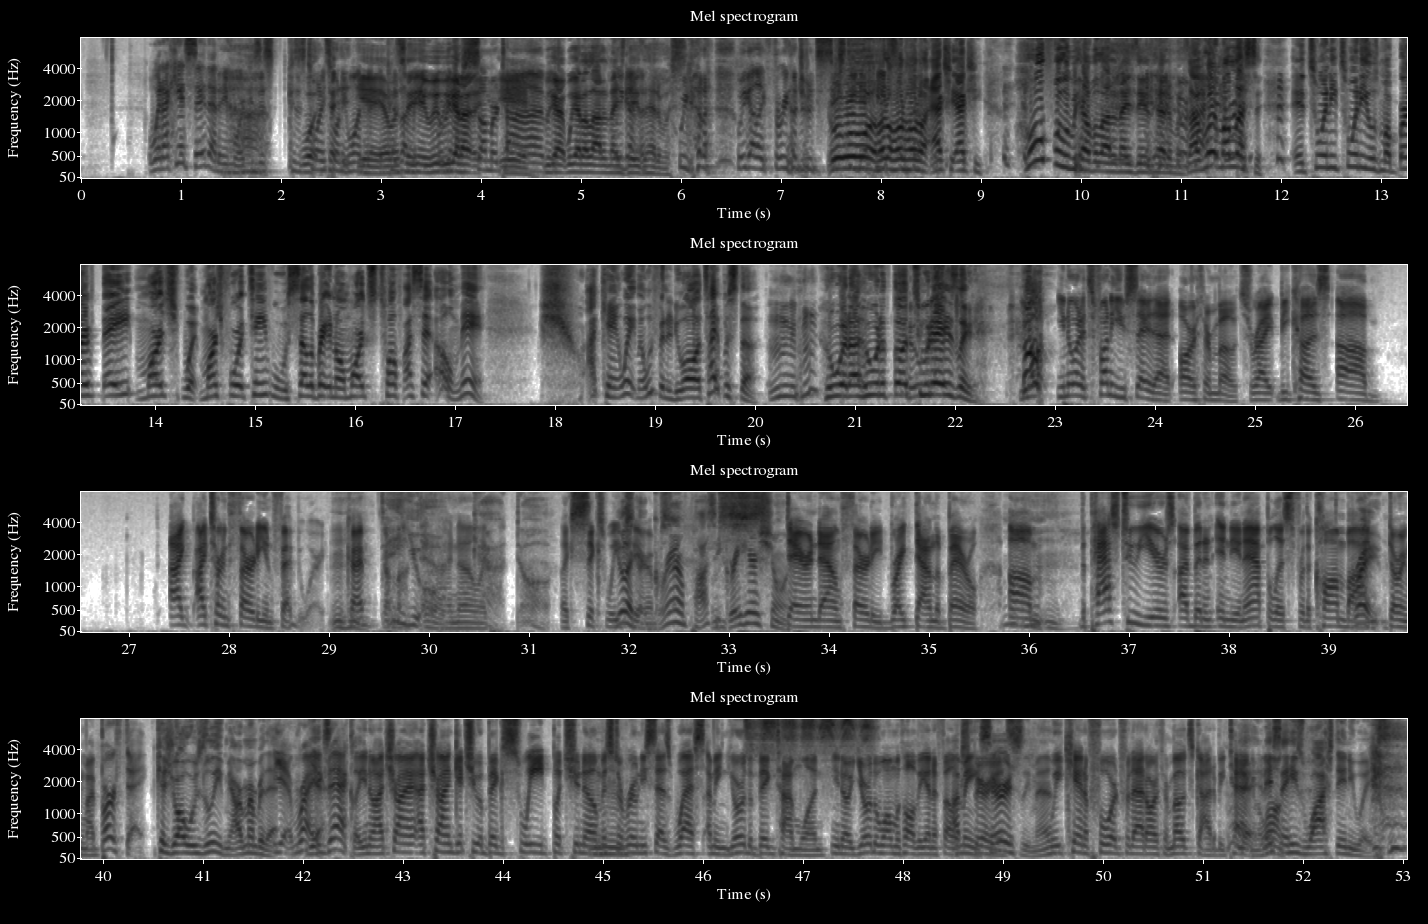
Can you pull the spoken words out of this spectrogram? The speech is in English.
Wait, I can't say that anymore because it's because it's what, 2021. Yeah, because, I mean, we, we're we gonna got have summertime. Yeah, we got we got a lot of nice days ahead of us. We got a, we got like 360 Whoa, whoa, whoa, days. hold on, hold on, hold on. Actually, actually, hopefully we have a lot of nice days ahead of us. I've learned my lesson. In 2020, it was my birthday, March what? March 14th. We were celebrating on March 12th. I said, "Oh man, phew, I can't wait, man. We finna do all type of stuff." Who would I? Who would have thought two days later? You know, you know what? It's funny you say that, Arthur Moats, right? Because um, I I turned 30 in February. Okay, I'm Dang, not you old. I know, like God, dog. like six weeks You're like here. a I'm grandpa. I see gray hair showing. Staring down 30, right down the barrel. Um, the past two years, I've been in Indianapolis for the combine Right. during my birthday. Because you always leave me. I remember that. Yeah, right, exactly. You know, I try I try and get you a big suite, but you know, Mm-hmm. Mr. Rooney says, Wes, I mean, you're the big time one. You know, you're the one with all the NFL I mean, experience. seriously, man. We can't afford for that Arthur Moats guy to be Yeah, tagging they along. say he's washed anyways.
